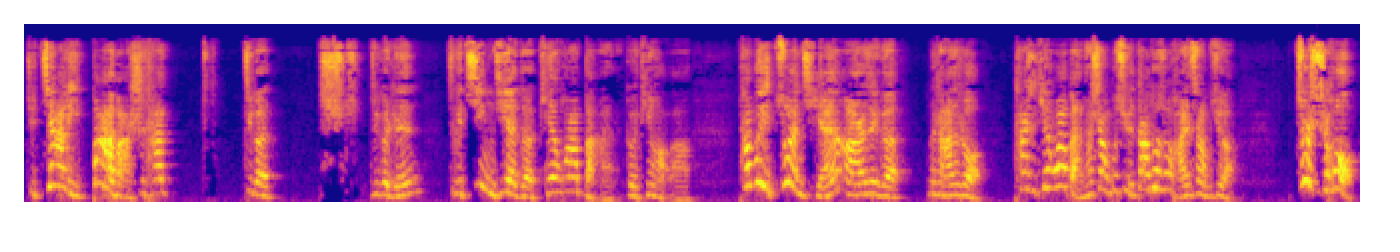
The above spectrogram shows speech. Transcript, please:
就家里爸爸是他。这个这个人这个境界的天花板，各位听好了啊！他为赚钱而这个那啥的时候，他是天花板，他上不去，大多数孩子上不去了。这时候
